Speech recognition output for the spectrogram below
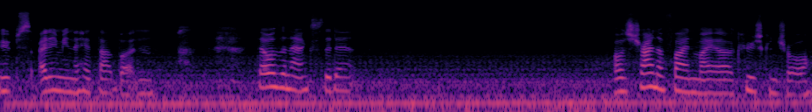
Oops, I didn't mean to hit that button. that was an accident. I was trying to find my uh, cruise control,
